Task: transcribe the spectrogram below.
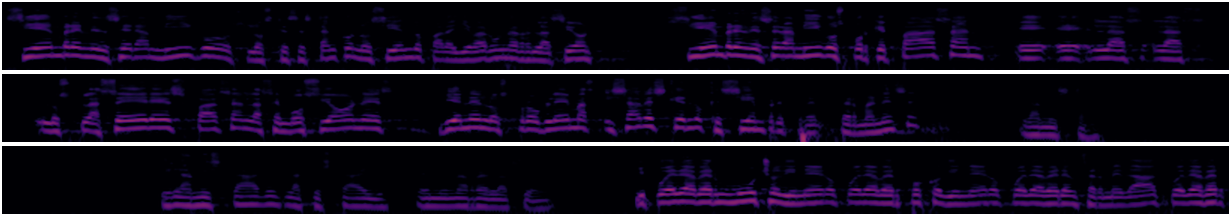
Siembren en ser amigos los que se están conociendo para llevar una relación siembren en ser amigos porque pasan eh, eh, las, los placeres, pasan las emociones, vienen los problemas. ¿Y sabes qué es lo que siempre permanece? La amistad. Y la amistad es la que está ahí en una relación. Y puede haber mucho dinero, puede haber poco dinero, puede haber enfermedad, puede haber...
